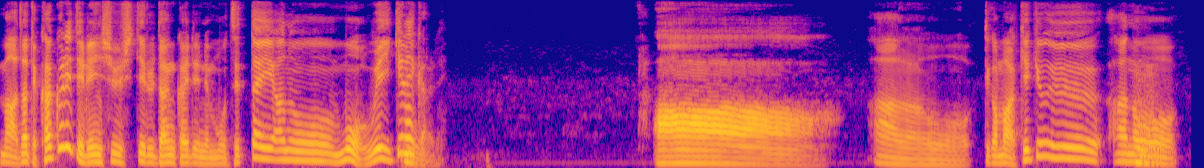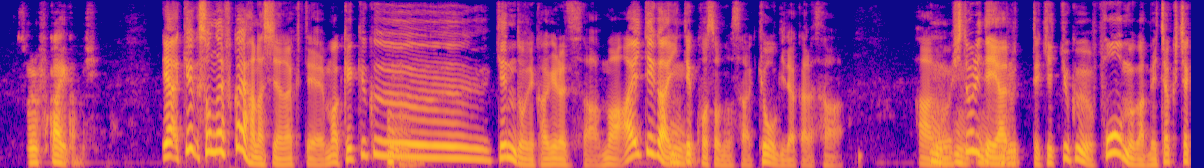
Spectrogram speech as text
まあだって隠れて練習してる段階でね、もう絶対、あのもう上行けないからね。あー、あのてかまあ結局、あのそれ深いかもしれいや、結局そんなに深い話じゃなくて、まあ結局、剣道に限らずさ、まあ相手がいてこそのさ、競技だからさ、あの、うんうんうん一人でやるって結局、フォームがめちゃくちゃ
